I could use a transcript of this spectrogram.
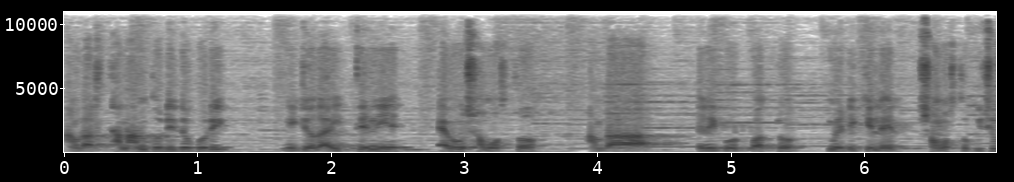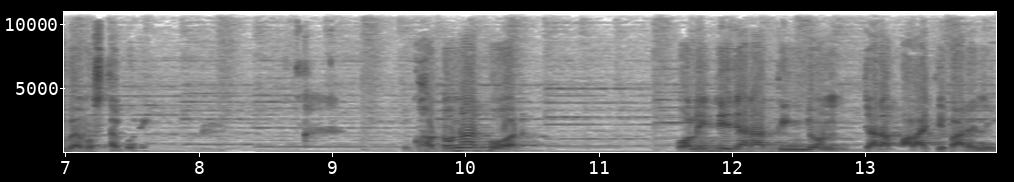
আমরা স্থানান্তরিত করি নিজ দায়িত্বে নিয়ে এবং সমস্ত আমরা রিপোর্টপত্র মেডিকেলের সমস্ত কিছু ব্যবস্থা করি। ঘটনার পর কলেজে যারা তিনজন, যারা পালাইতে পারেনি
